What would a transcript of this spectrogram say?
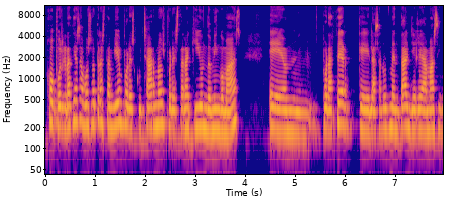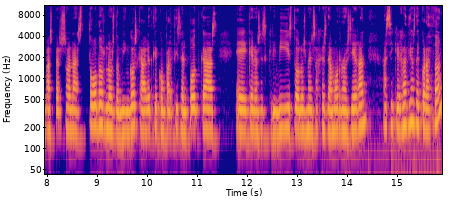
Jo, pues gracias a vosotras también por escucharnos, por estar aquí un domingo más. Em, por hacer que la salud mental llegue a más y más personas todos los domingos, cada vez que compartís el podcast, eh, que nos escribís, todos los mensajes de amor nos llegan. Así que gracias de corazón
